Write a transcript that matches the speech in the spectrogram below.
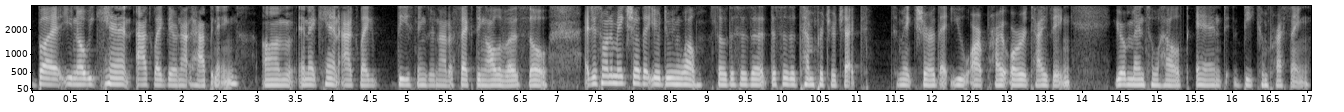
But, you know, we can't act like they're not happening. Um, and I can't act like these things are not affecting all of us. So I just want to make sure that you're doing well. So this is a, this is a temperature check to make sure that you are prioritizing your mental health and decompressing.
